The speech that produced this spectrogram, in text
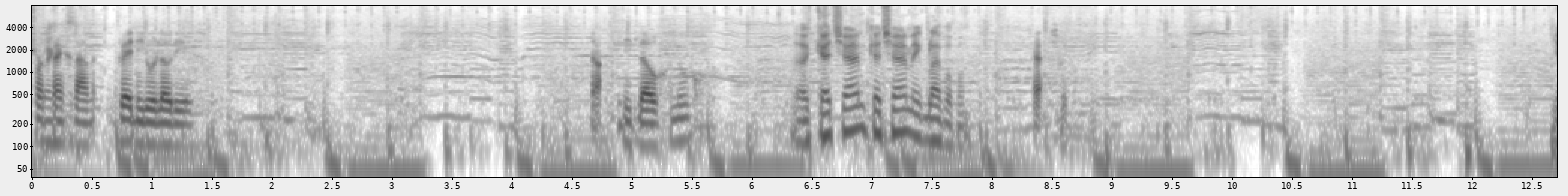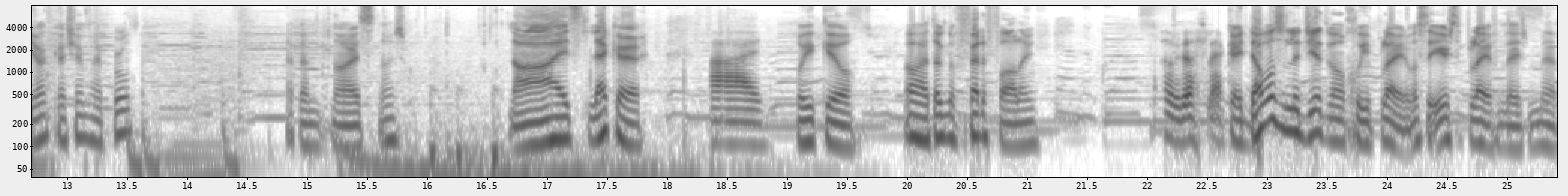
Wat zijn gedaan? Ik weet niet hoe low die is. Ja, niet low genoeg. Eh, catch hem, catch hem, ik blijf op hem. Ja, is goed. Ja, catch hem, hij prolt. Heb hem, nice, nice. Nice, lekker. Ai. Goeie kill. Oh, hij had ook nog verder falling. Oh, dat is Oké, lekker. dat was legit wel een goede play. Dat was de eerste play van deze map.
